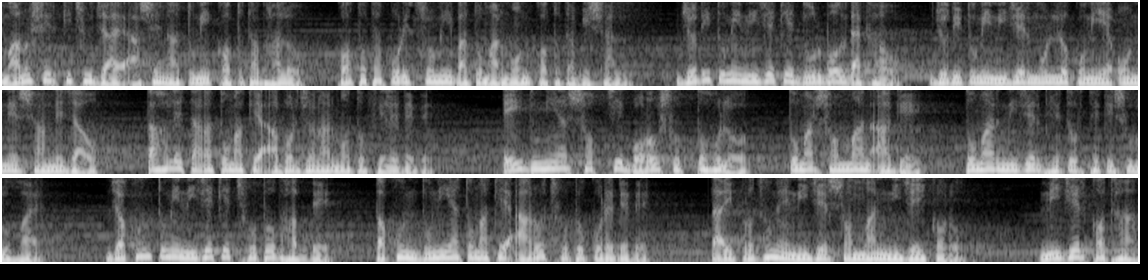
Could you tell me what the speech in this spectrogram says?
মানুষের কিছু যায় আসে না তুমি কতটা ভালো, কতটা পরিশ্রমী বা তোমার মন কতটা বিশাল। যদি তুমি নিজেকে দুর্বল দেখাও, যদি তুমি নিজের মূল্য কমিয়ে অন্যের সামনে যাও, তাহলে তারা তোমাকে আবর্জনার মতো ফেলে দেবে। এই দুনিয়ার সবচেয়ে বড় সত্য হল, তোমার সম্মান আগে, তোমার নিজের ভেতর থেকে শুরু হয়। যখন তুমি নিজেকে ছোট ভাববে, তখন দুনিয়া তোমাকে আরও ছোট করে দেবে। তাই প্রথমে নিজের সম্মান নিজেই করো। নিজের কথা,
